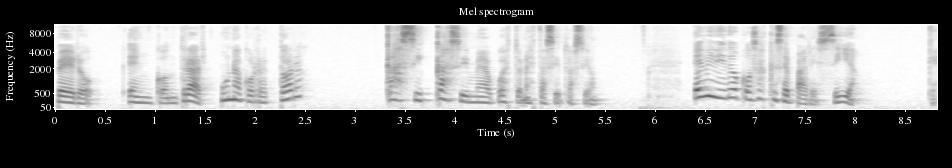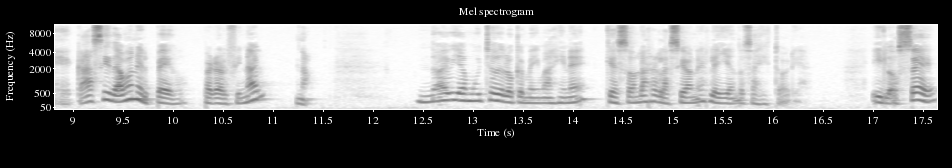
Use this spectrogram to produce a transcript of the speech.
Pero encontrar una correctora casi, casi me ha puesto en esta situación. He vivido cosas que se parecían, que casi daban el pego, pero al final no. No había mucho de lo que me imaginé que son las relaciones leyendo esas historias. Y lo sé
